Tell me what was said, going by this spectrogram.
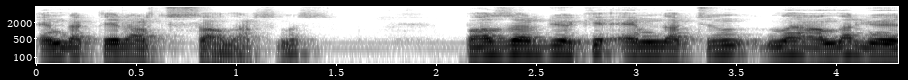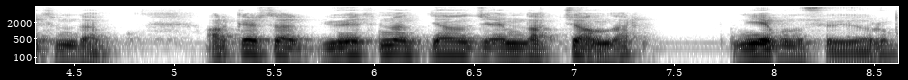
emlak değeri artışı sağlarsınız. Bazıları diyor ki emlakçının ne anlar yönetimden. Arkadaşlar yönetimden yalnızca emlakçı anlar. Niye bunu söylüyorum?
